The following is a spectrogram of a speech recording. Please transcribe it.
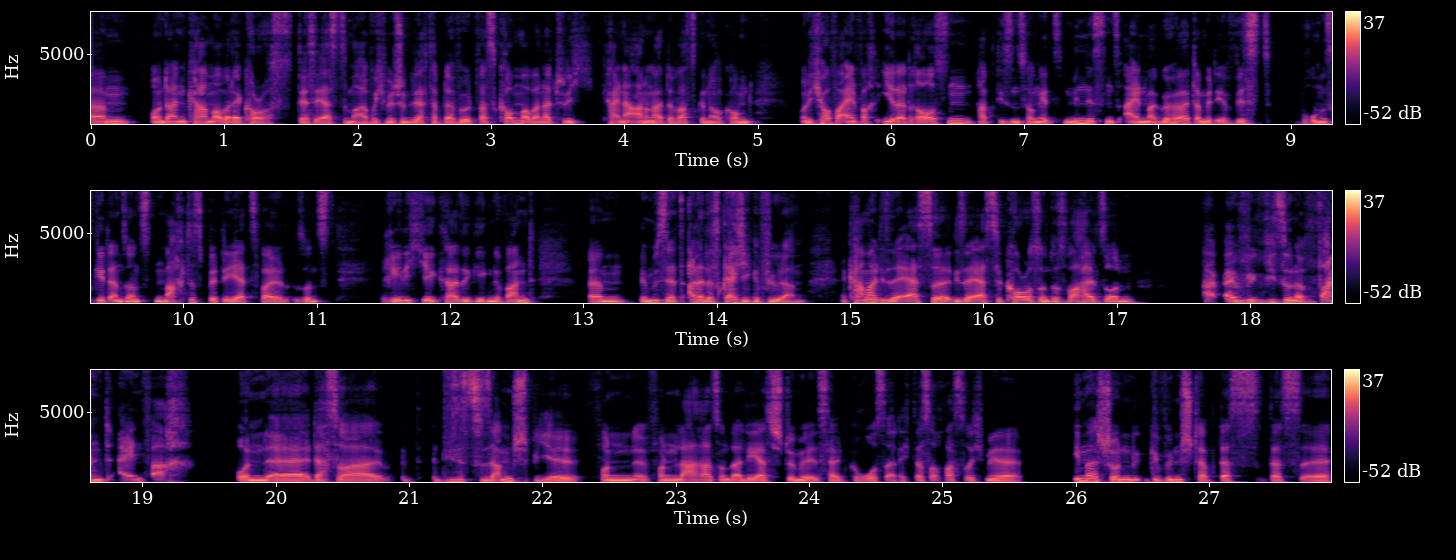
Ähm, und dann kam aber der Chorus das erste Mal, wo ich mir schon gedacht habe, da wird was kommen, aber natürlich keine Ahnung hatte, was genau kommt. Und ich hoffe einfach, ihr da draußen habt diesen Song jetzt mindestens einmal gehört, damit ihr wisst, worum es geht. Ansonsten macht es bitte jetzt, weil sonst rede ich hier quasi gegen eine Wand. Ähm, wir müssen jetzt alle das gleiche Gefühl haben. Dann kam halt dieser erste, dieser erste Chorus und das war halt so ein, äh, wie, wie so eine Wand einfach. Und äh, das war dieses Zusammenspiel von, von Laras und Aleas Stimme ist halt großartig. Das ist auch was, was ich mir immer schon gewünscht habe, dass, dass äh,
